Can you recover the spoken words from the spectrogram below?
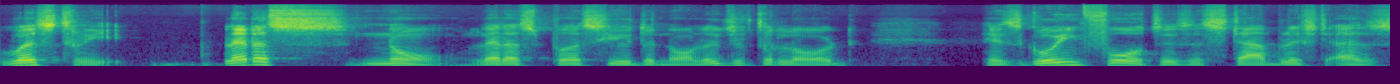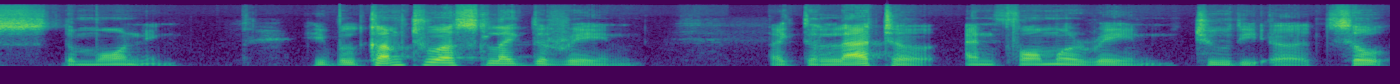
verse 3 Let us know, let us pursue the knowledge of the Lord. His going forth is established as the morning. He will come to us like the rain, like the latter and former rain to the earth. So,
